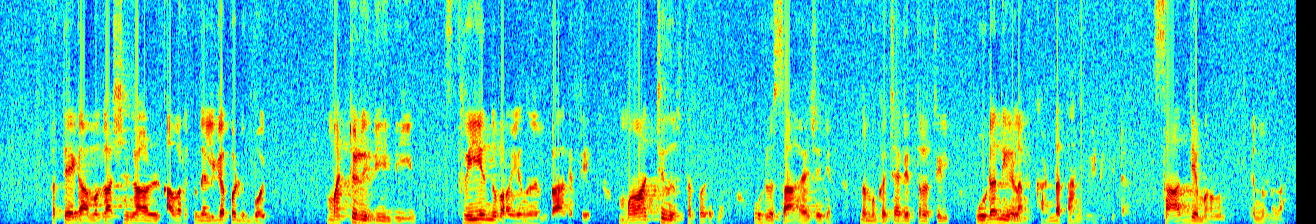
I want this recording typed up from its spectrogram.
പ്രത്യേക അവകാശങ്ങൾ അവർക്ക് നൽകപ്പെടുമ്പോൾ മറ്റൊരു രീതിയിൽ സ്ത്രീ എന്ന് പറയുന്ന വിഭാഗത്തെ മാറ്റി നിർത്തപ്പെടുന്ന ഒരു സാഹചര്യം നമുക്ക് ചരിത്രത്തിൽ ഉടനീളം കണ്ടെത്താൻ വേണ്ടിയിട്ട് സാധ്യമാകും എന്നുള്ളതാണ്.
